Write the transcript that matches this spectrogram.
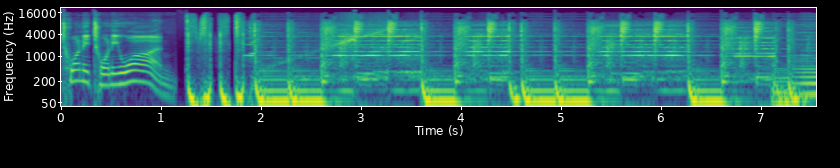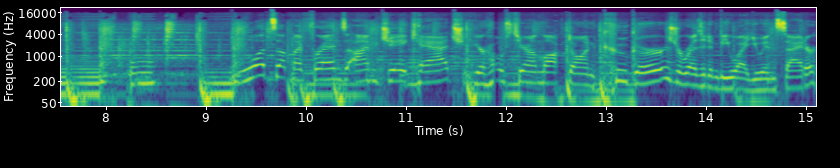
2021. What's up, my friends? I'm Jake Hatch, your host here on Locked On Cougars, your resident BYU insider.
